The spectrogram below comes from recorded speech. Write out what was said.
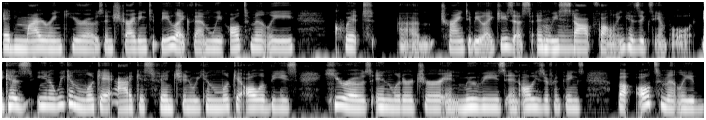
admiring heroes and striving to be like them, we ultimately quit um, trying to be like Jesus and we Mhm. stop following his example. Because, you know, we can look at Atticus Finch and we can look at all of these heroes in literature, in movies, and all these different things, but ultimately,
